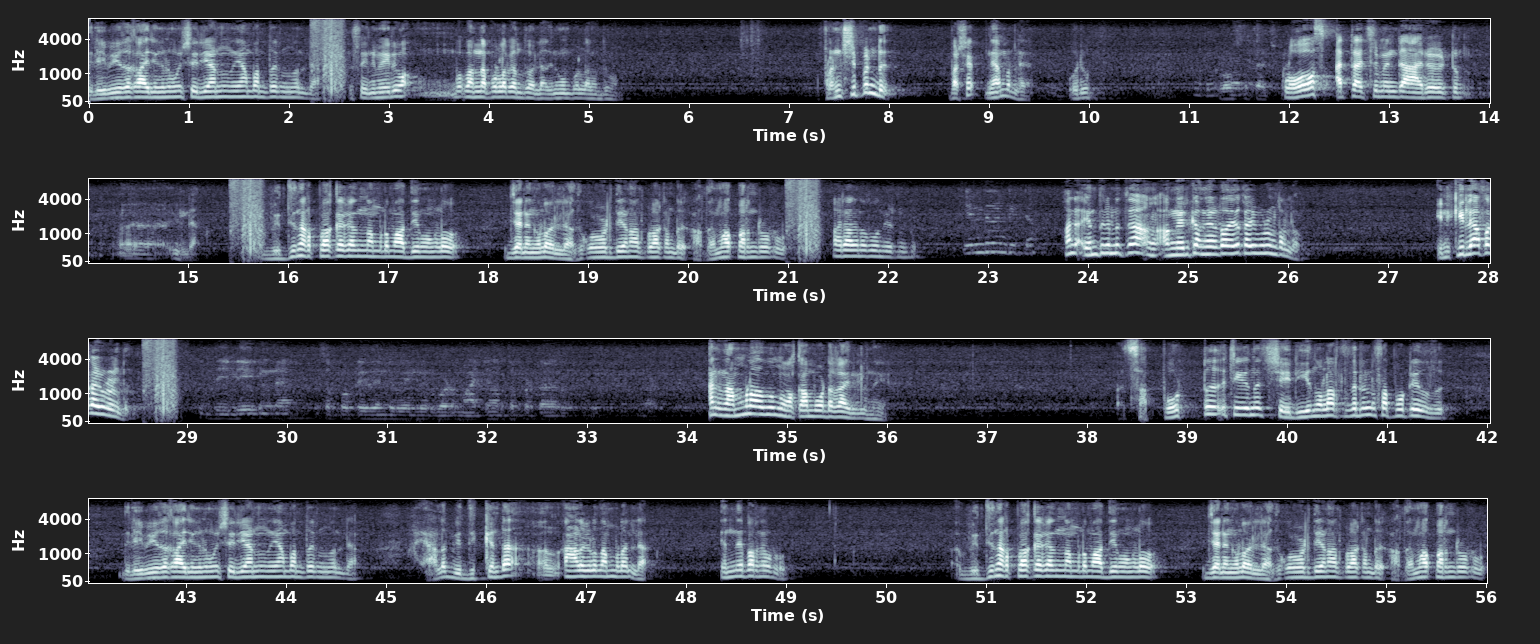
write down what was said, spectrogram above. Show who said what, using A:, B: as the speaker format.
A: ദിലീപ് ചെയ്ത കാര്യങ്ങളും ശരിയാണെന്ന് ഞാൻ പറഞ്ഞിരുന്നില്ല. സിനിമയിൽ വന്നപ്പോഴുള്ള ബന്ധമല്ല അതിനു മുമ്പുള്ള ബന്ധമാണ്. ഫ്രണ്ട്ഷിപ്പ് ഉണ്ട്. പക്ഷെ ഞാൻ പറഞ്ഞില്ല ഒരു ക്ലോസ് അറ്റാച്ച്മെന്റ് ആരുമായിട്ടും ഇല്ല. വിധി നടപ്പാക്കാൻ നമ്മുടെ മാധ്യമങ്ങളോ ജനങ്ങളോ അല്ല. അത് കോടതിയാണ് നടപ്പാക്കേണ്ടത്. അത് പറഞ്ഞിട്ടുള്ളൂ. ആരാധന തോന്നിയിട്ടുണ്ട്? അല്ല എന്ത് കണ്ടിട്ട്? അങ്ങേക്ക് അങ്ങേരുടെ കഴിവുകളുണ്ടല്ലോ. എനിക്കില്ലാത്ത കഴിവുകളുണ്ട്
B: ദിലീപിനെ സപ്പോർട്ട് ചെയ്തതിന്റെ പേരിൽ ഒരുപാട് മാറ്റി നിർത്തപ്പെട്ട ഒരു-
A: അല്ല നമ്മളതൊന്നും നോക്കാൻ പോകേണ്ട കാര്യമില്ലെന്നേ സപ്പോർട്ട് ചെയ്യുന്ന ശരി എന്നുള്ള അർത്ഥത്തിലല്ല സപ്പോർട്ട് ചെയ്തത്. ദിലീപ് ചെയ്ത കാര്യങ്ങളും ശരിയാണെന്ന് ഞാൻ പറഞ്ഞിരുന്നില്ല. അയാൾ വിധിക്കേണ്ട ആളുകൾ നമ്മളല്ല എന്നേ പറഞ്ഞുള്ളൂ. വിധി നടപ്പാക്കാൻ നമ്മുടെ മാധ്യമങ്ങളോ ജനങ്ങളോ അല്ല അത് കോടതിയാണ് നടപ്പാക്കേണ്ടത്. അത് പറഞ്ഞിട്ടുള്ളൂ.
